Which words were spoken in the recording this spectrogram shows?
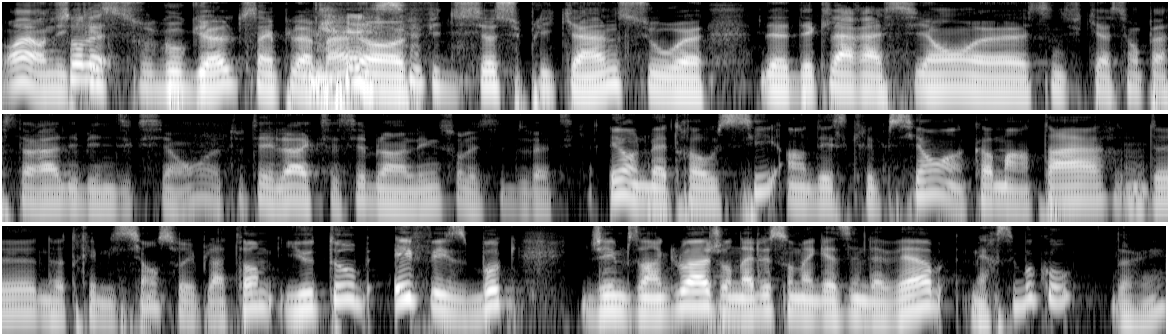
on sur écrit le- sur Google tout simplement, là, Fiducia Supplicans ou euh, de déclaration, euh, signification pastorale des bénédictions. Euh, Tout est là accessible en ligne sur le site du Vatican. Et on le mettra aussi en description, en commentaire Mm. de notre émission sur les plateformes YouTube et Facebook. James Langlois, journaliste au magazine Le Verbe. Merci beaucoup. De rien.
